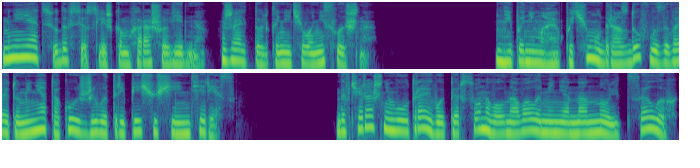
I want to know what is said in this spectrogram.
Мне и отсюда все слишком хорошо видно. Жаль, только ничего не слышно». Не понимаю, почему Дроздов вызывает у меня такой животрепещущий интерес. До вчерашнего утра его персона волновала меня на ноль целых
